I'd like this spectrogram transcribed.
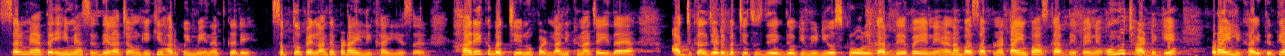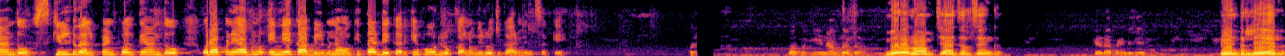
ਸਰ ਮੈਂ ਤਾਂ ਇਹੀ ਮੈਸੇਜ ਦੇਣਾ ਚਾਹੂੰਗੀ ਕਿ ਹਰ ਕੋਈ ਮਿਹਨਤ ਕਰੇ। ਸਭ ਤੋਂ ਪਹਿਲਾਂ ਤੇ ਪੜ੍ਹਾਈ ਲਿਖਾਈ ਹੈ ਸਰ। ਹਰ ਇੱਕ ਬੱਚੇ ਨੂੰ ਪੜ੍ਹਨਾ ਲਿਖਣਾ ਚਾਹੀਦਾ ਆ ਅੱਜ ਕੱਲ ਜਿਹੜੇ ਬੱਚੇ ਤੁਸੀਂ ਦੇਖਦੇ ਹੋ ਕਿ ਵੀਡੀਓ ਸਕਰੋਲ ਕਰਦੇ ਪਏ ਨੇ ਹਨਾ ਬਸ ਆਪਣਾ ਟਾਈਮ ਪਾਸ ਕਰਦੇ ਪਏ ਨੇ ਉਹਨੂੰ ਛੱਡ ਕੇ ਪੜ੍ਹਾਈ ਲਿਖਾਈ ਤੇ ਧਿਆਨ ਦਿਓ ਸਕਿੱਲ ਡਿਵੈਲਪਮੈਂਟ ਵੱਲ ਧਿਆਨ ਦਿਓ ਔਰ ਆਪਣੇ ਆਪ ਨੂੰ ਇੰਨੇ ਕਾਬਿਲ ਬਣਾਓ ਕਿ ਤੁਹਾਡੇ ਕਰਕੇ ਹੋਰ ਲੋਕਾਂ ਨੂੰ ਵੀ ਰੋਜ਼ਗਾਰ ਮਿਲ ਸਕੇ। ਬਾਬਾ ਕੀ ਨਾਮ ਤੁਹਾਡਾ? ਮੇਰਾ ਨਾਮ ਚੈਂਚਲ ਸਿੰਘ। ਕਿਹੜਾ ਪਿੰਡ ਜੀ? ਪਿੰਡ Lel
